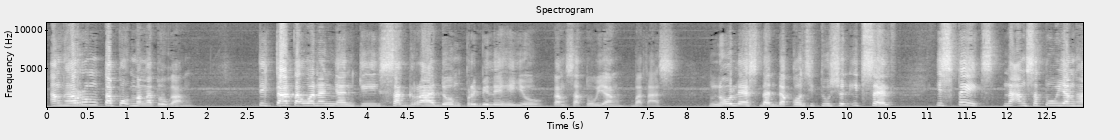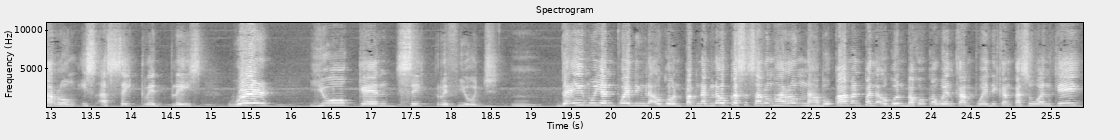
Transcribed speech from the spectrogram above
Ang harong tapo mga tugang, tigtatawanan yan ki sagradong pribilehiyo kang satuyang batas. No less than the Constitution itself states na ang satuyang harong is a sacred place where you can seek refuge. Mm. Dai mo yan pwedeng laugon. Pag naglaog ka sa sarong harong, nahabo ka man palaugon, bako ka welcome, pwede kang kasuhan kay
